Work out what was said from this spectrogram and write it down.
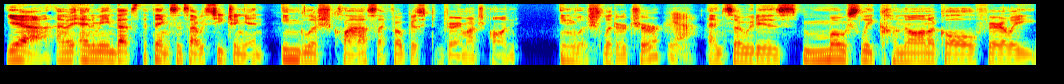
Yeah, I mean, and I mean that's the thing. Since I was teaching an English class, I focused very much on English literature. Yeah. And so it is mostly canonical, fairly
